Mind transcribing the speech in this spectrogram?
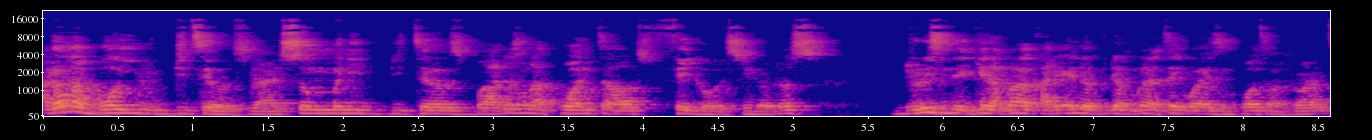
I don't want to bore you with details, like so many details, but I just want to point out figures, you know, just the reason again, I'm gonna, at the end of the video, I'm going to tell you why it's important, right?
